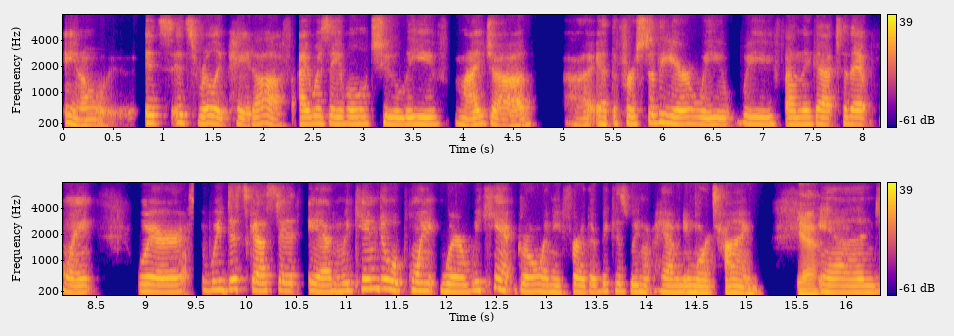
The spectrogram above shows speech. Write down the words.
you know it's it's really paid off i was able to leave my job uh, at the first of the year, we we finally got to that point where we discussed it and we came to a point where we can't grow any further because we don't have any more time. Yeah. And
